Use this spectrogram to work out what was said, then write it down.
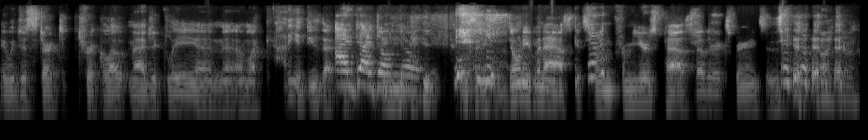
it would just start to trickle out magically. And I'm like, how do you do that? I, I don't know. Don't even ask. It's from, from years past, other experiences. Gotcha.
